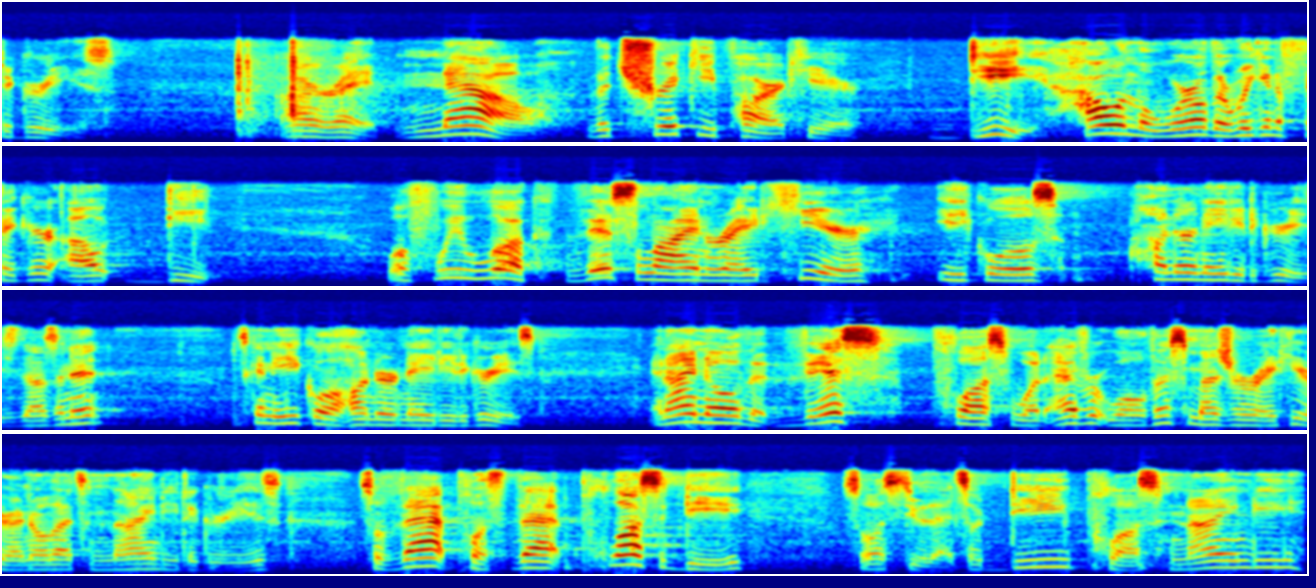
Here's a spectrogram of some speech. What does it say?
degrees. All right, now the tricky part here. D. How in the world are we going to figure out D? Well, if we look, this line right here equals 180 degrees, doesn't it? It's going to equal 180 degrees. And I know that this plus whatever, well, this measure right here, I know that's 90 degrees. So that plus that plus D, so let's do that. So D plus 90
